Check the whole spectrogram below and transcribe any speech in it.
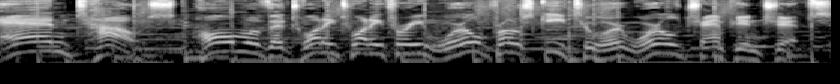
and Taos, home of the 2023 World Pro Ski Tour World Championships.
